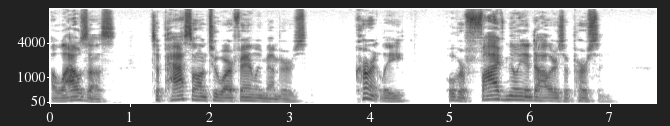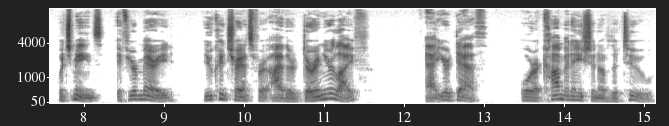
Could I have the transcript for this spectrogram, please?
allows us to pass on to our family members currently over $5 million a person, which means if you're married, you can transfer either during your life, at your death, or a combination of the two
